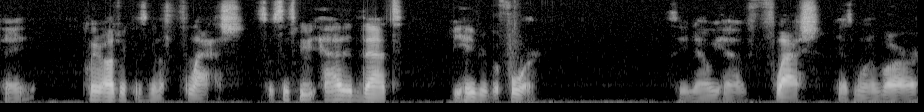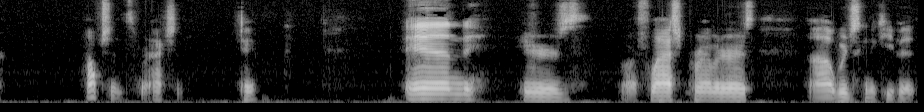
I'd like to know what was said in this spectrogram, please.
okay, player object is going to flash. So since we added that behavior before, now we have flash as one of our options for action. Okay, and here's our flash parameters. Uh, we're just going to keep it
